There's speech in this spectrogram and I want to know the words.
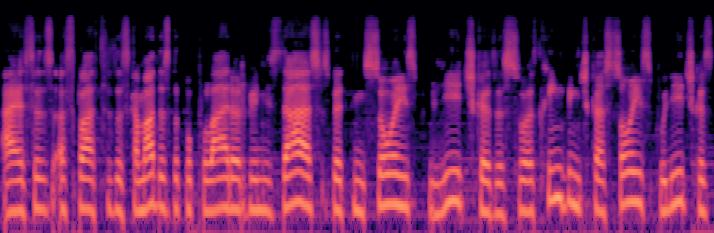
a essas as classes, as camadas da popular a organizar as suas pretensões políticas, as suas reivindicações políticas,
